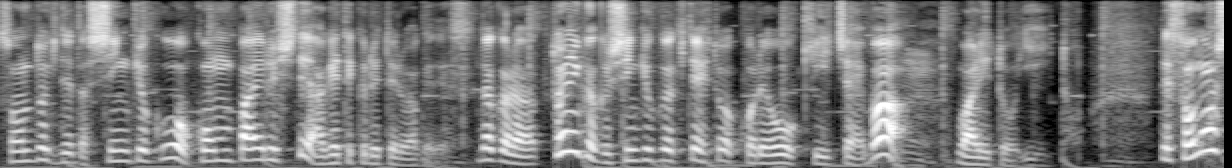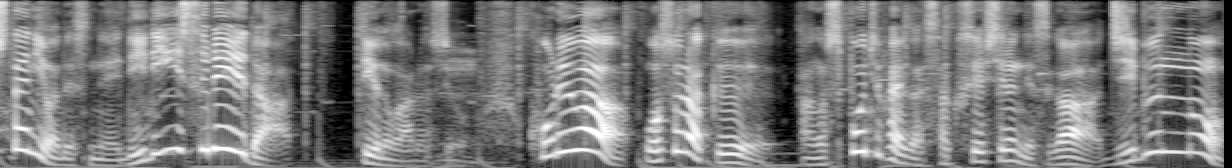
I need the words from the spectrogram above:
その時出た新曲をコンパイルして上げてくれてるわけです。だからとにかく新曲が来た人はこれを聴いちゃえば割といいとでその下にはですねリリースレーダーっていうのがあるんですよ。これはおそらくあの Spotify が作成してるんですが自分の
